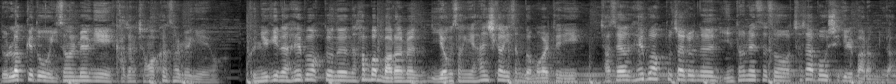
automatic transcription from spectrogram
놀랍게도 이 설명이 가장 정확한 설명이에요. 근육이나 해부학도는 한 번 말하면 이 영상이 1시간 이상 넘어갈 테니 자세한 해부학도 자료는 인터넷에서 찾아보시길 바랍니다.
